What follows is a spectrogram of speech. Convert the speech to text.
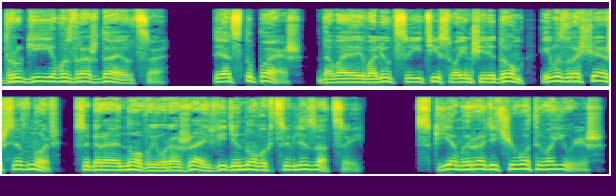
другие возрождаются. Ты отступаешь, давая эволюции идти своим чередом и возвращаешься вновь, собирая новый урожай в виде новых цивилизаций. С кем и ради чего ты воюешь?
